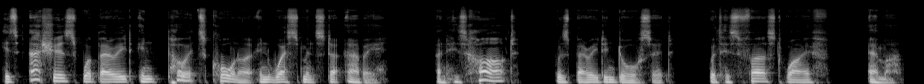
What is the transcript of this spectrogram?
his ashes were buried in Poets' Corner in Westminster Abbey, and his heart was buried in Dorset with his first wife, Emma.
